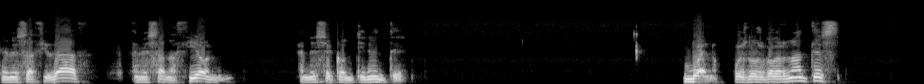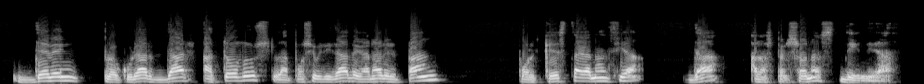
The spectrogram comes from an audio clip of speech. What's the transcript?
en esa ciudad, en esa nación, en ese continente. Bueno, pues los gobernantes deben procurar dar a todos la posibilidad de ganar el pan porque esta ganancia da a las personas dignidad.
